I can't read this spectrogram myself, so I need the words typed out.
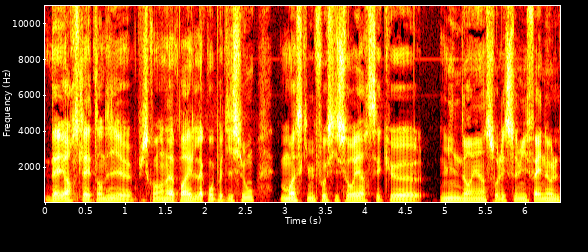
D'ailleurs, cela étant dit, euh, puisqu'on en a parlé de la compétition, moi ce qui me fait aussi sourire, c'est que mine de rien, sur les semi-finals,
